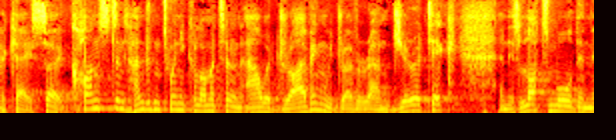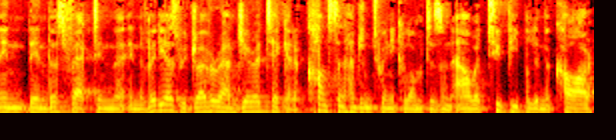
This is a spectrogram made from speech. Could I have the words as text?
Okay, so constant 120 kilometer an hour driving. We drove around Gerotek, and there's lots more than, than than this fact in the in the videos. We drove around Gerotek at a constant 120 kilometers an hour. Two people in the car,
